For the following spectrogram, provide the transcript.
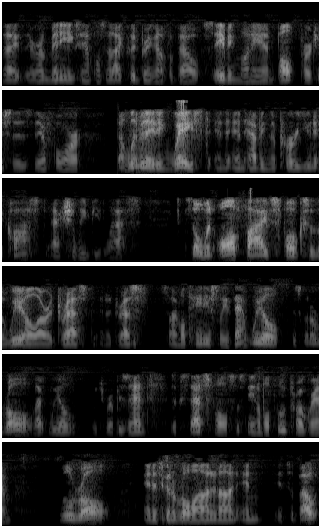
there are many examples that I could bring up about saving money on bulk purchases, therefore eliminating waste and, and having the per unit cost actually be less. So when all five spokes of the wheel are addressed and addressed simultaneously, that wheel is going to roll. That wheel, which represents successful sustainable food program, will roll and it's going to roll on and on. And it's about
